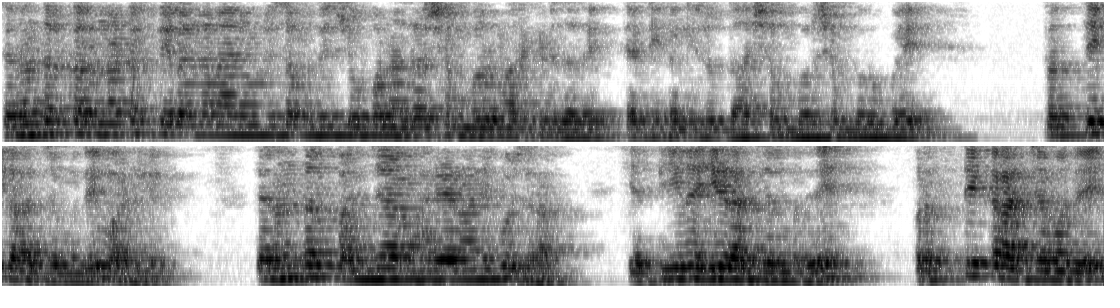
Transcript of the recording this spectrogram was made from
त्यानंतर कर्नाटक तेलंगणा आणि ओडिसामध्ये चोपन्न हजार शंभर मार्केट झाले त्या ठिकाणी सुद्धा शंभर शंभर रुपये प्रत्येक राज्यामध्ये वाढले. त्यानंतर पंजाब हरियाणा आणि गुजरात या तीनही राज्यांमध्ये प्रत्येक राज्यामध्ये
